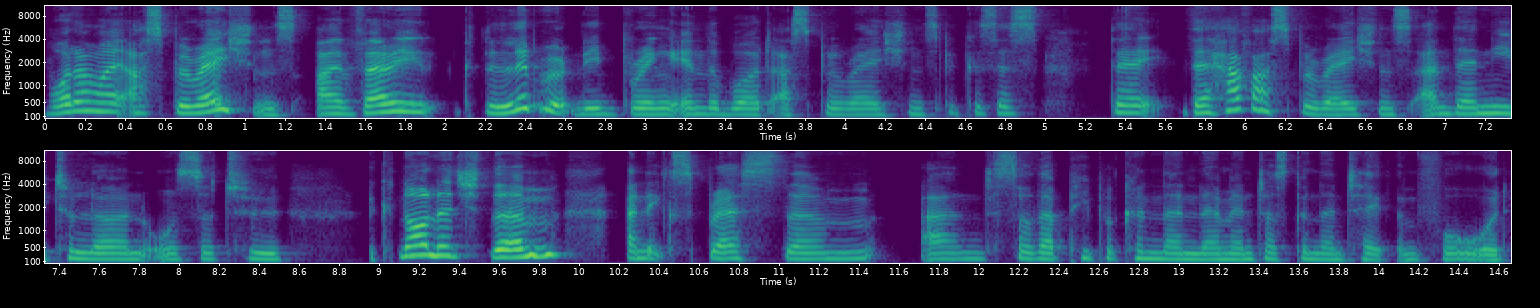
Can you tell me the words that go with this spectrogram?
what are my aspirations? I very deliberately bring in the word aspirations because they they have aspirations and they need to learn also to acknowledge them and express them and so that people can then their mentors can then take them forward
